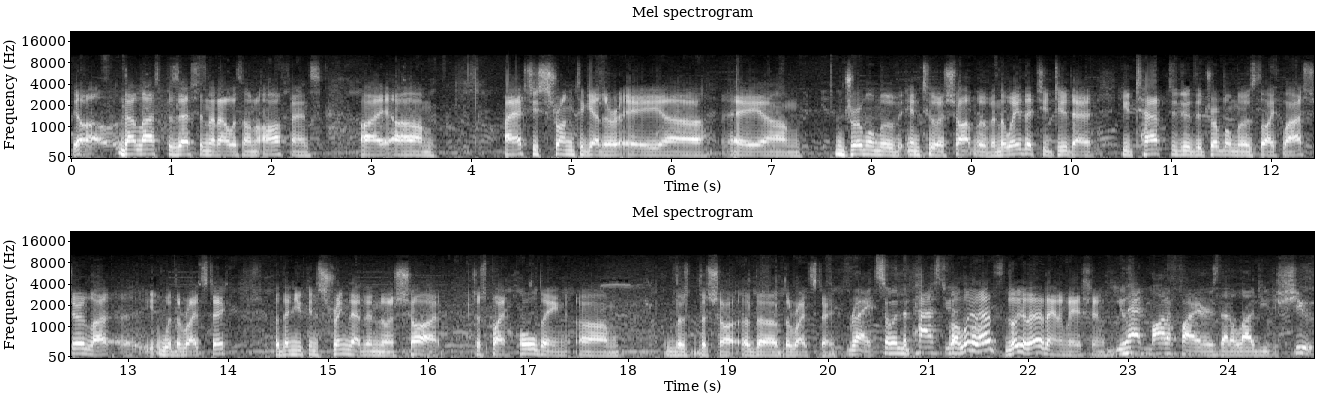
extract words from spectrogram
You know, that last possession that I was on offense, I um, I actually strung together a uh, a um, dribble move into a shot move, and the way that you do that, you tap to do the dribble moves like last year la- uh, with the right stick, but then you can string that into a shot just by holding um, the the shot uh, the the right stick. Right. So in the past, you Oh, had look at that! Look at that animation. you had modifiers that allowed you to shoot.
